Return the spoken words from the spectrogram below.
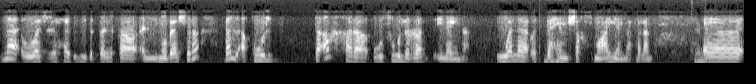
لا أوجه هذه بالطريقة المباشرة بل أقول تأخر وصول الرد إلينا ولا أتهم شخص معين مثلا. آه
